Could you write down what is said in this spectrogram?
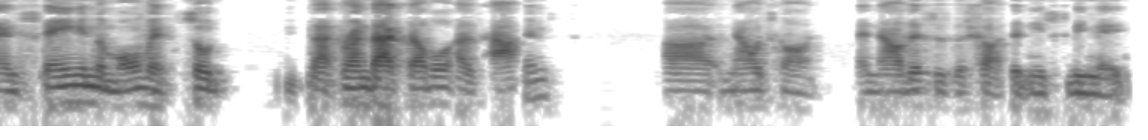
and staying in the moment. So that run back double has happened. Uh, now it's gone and now this is the shot that needs to be made.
